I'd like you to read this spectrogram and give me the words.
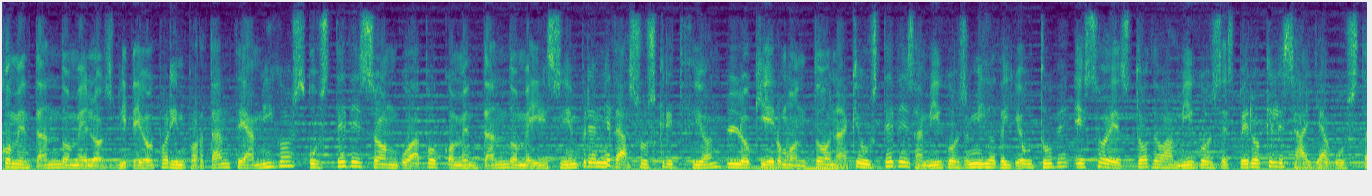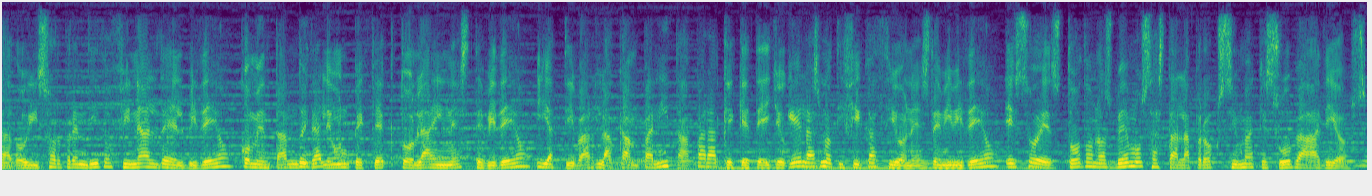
Comentándome los videos por importante amigos. Ustedes son guapo comentándome y siempre me da suscripción. Lo quiero montón a que ustedes amigos mío de Youtube. Eso es todo amigos espero que les haya gustado y sorprendido final del video. Comentando y dale un perfecto like en este video y activar la campanita para que, que te llegue las notificaciones de mi video. Eso es todo nos vemos hasta la próxima que suba adiós.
